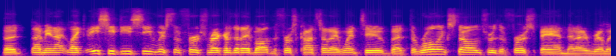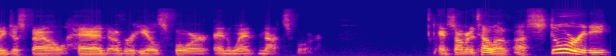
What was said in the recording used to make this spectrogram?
the I mean, I, like ACDC was the first record that I bought and the first concert I went to, but the Rolling Stones were the first band that I really just fell head over heels for and went nuts for. And so I'm going to tell a, a story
